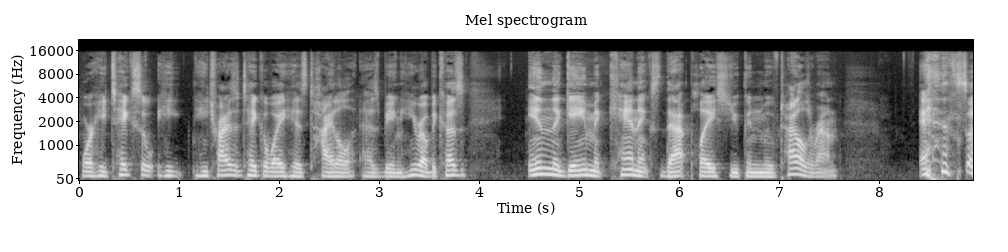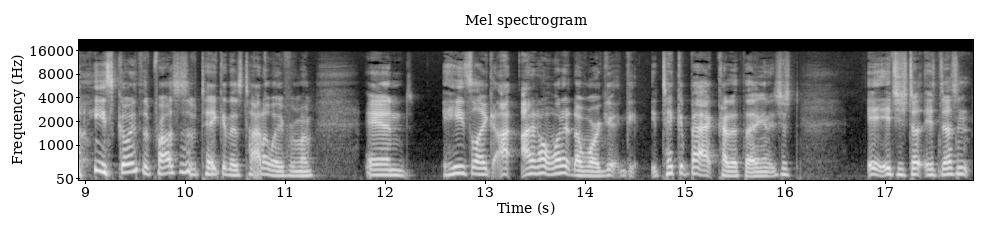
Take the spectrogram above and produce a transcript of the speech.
where he takes a, he he tries to take away his title as being hero because in the game mechanics that place you can move titles around. And so he's going through the process of taking this title away from him and he's like I, I don't want it no more. Get, get- take it back kind of thing and it's just it, it just it doesn't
